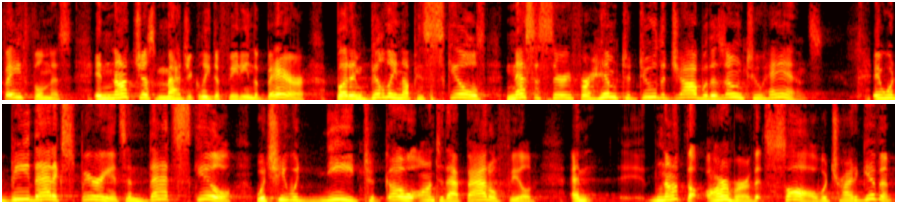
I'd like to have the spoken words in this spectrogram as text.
faithfulness in not just magically defeating the bear, but in building up his skills necessary for him to do the job with his own two hands. It would be that experience and that skill which he would need to go onto that battlefield, and not the armor that Saul would try to give him.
